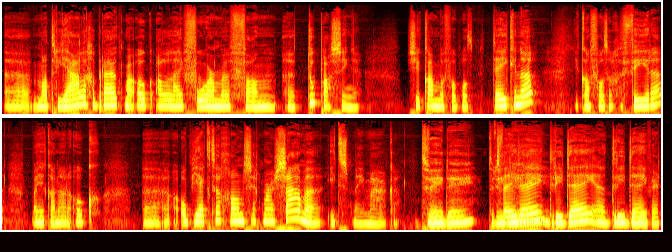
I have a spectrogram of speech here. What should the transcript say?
eh, materialen gebruikt, maar ook allerlei vormen van eh, toepassingen. Dus je kan bijvoorbeeld tekenen, je kan fotograferen, maar je kan er ook eh, objecten gewoon zeg maar samen iets mee maken. 2D, 3D. 2D, 3D en het 3D werd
